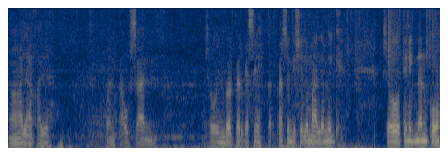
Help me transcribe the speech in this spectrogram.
nangangalakal 1,000 so inverter kasi kaso hindi siya lumalamig so tinignan ko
